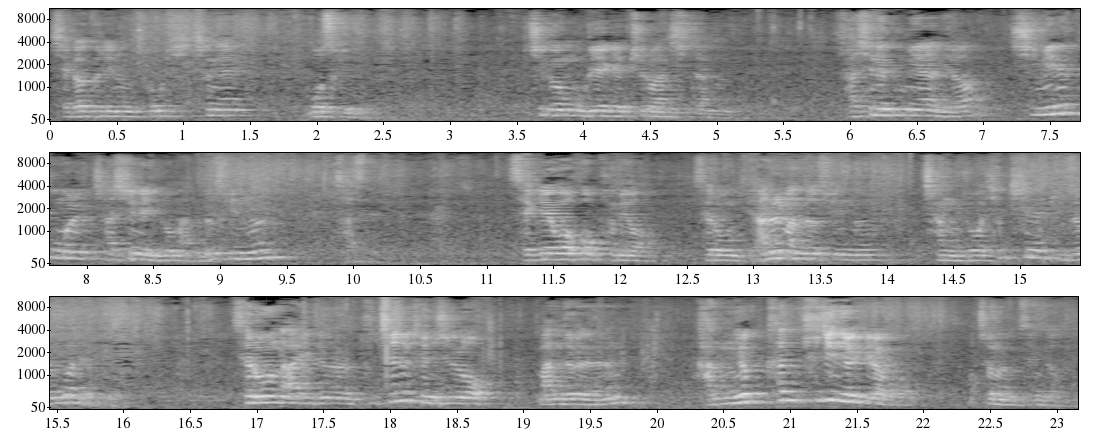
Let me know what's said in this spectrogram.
제가 그리는 서울시청의 모습입니다. 지금 우리에게 필요한 시장은 자신의 꿈이 아니라 시민의 꿈을 자신의 일로 만들 수 있는 자세. 세계와 호흡하며 새로운 대안을 만들 수 있는 창조와 혁신의 비전과 내용. 새로운 아이디어를 구체적 현실로 만들어내는 강력한 추진력이라고 저는 생각합니다.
